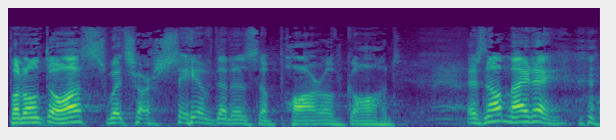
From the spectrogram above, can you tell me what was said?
But unto us which are saved, it is the power of God. Amen. It's not mighty.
